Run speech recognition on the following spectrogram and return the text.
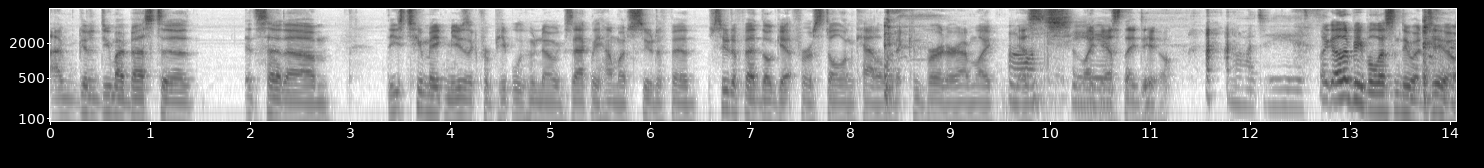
I'm gonna do my best to. It said um, these two make music for people who know exactly how much Sudafed Sudafed they'll get for a stolen catalytic converter. I'm like yes, I'm like yes they do. Oh jeez. Like other people listen to it too,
